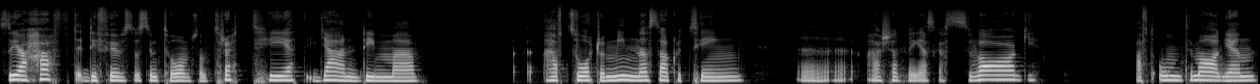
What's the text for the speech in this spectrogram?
Så jag har haft diffusa symptom som trötthet, hjärndimma, haft svårt att minnas saker och ting, eh, har känt mig ganska svag, haft ont i magen,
